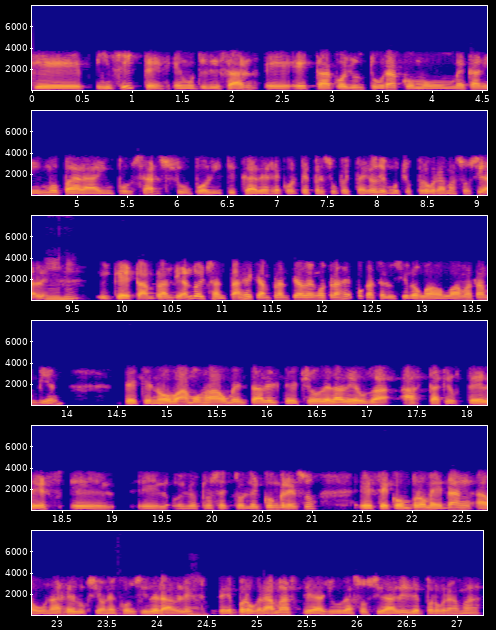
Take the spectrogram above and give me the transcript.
que insiste en utilizar eh, esta coyuntura como un mecanismo para impulsar su política de recortes presupuestarios de muchos programas sociales y que están planteando el chantaje que han planteado en otras épocas, se lo hicieron a Obama también, de que no vamos a aumentar el techo de la deuda hasta que ustedes, eh, el, el otro sector del Congreso, eh, se comprometan a unas reducciones considerables de programas de ayuda social y de programas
